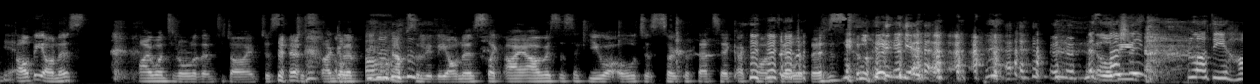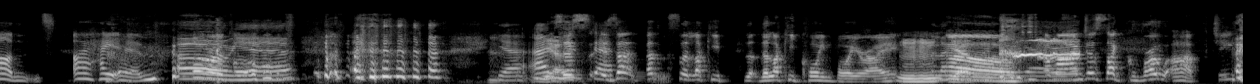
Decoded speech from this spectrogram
Yeah. I'll be honest. I wanted all of them to die. Just, just I'm gonna Oh. be absolutely honest. Like I, I was just like, you are all just so pathetic. I can't deal with this. Like, yeah. all Especially these- bloody Hunt. I hate him. Oh Horrible. yeah. yeah. And Yeah. Is, this, is that that's the lucky the lucky coin boy, right? Mhm, Like- yeah. Oh, Yeah. I'm, I'm just like grow up, Jesus.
